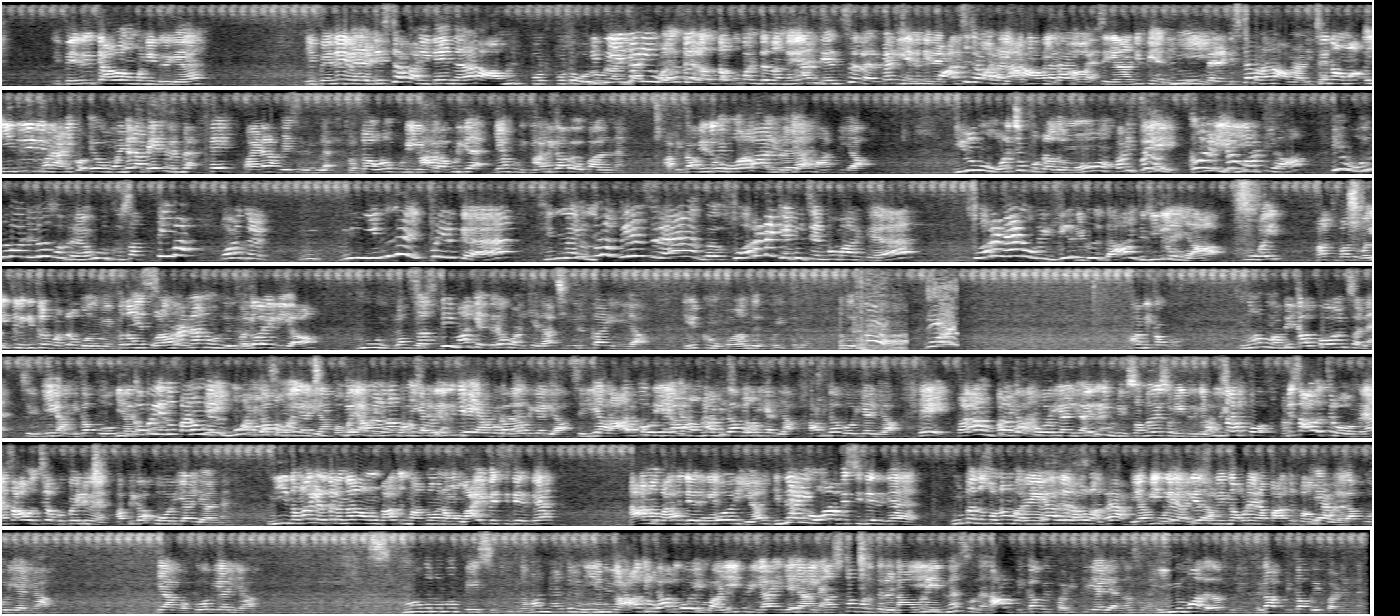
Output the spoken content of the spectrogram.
இப்ப எதுக்கு தேவலாம் பண்ணிட்டு இருக்க இப்ப என்ன என்ன டிஸ்டர்ப் பண்ணிட்டே இருந்தா நான் அவனுக்கு போட்டு போட்டு ஒரு இப்ப என்னடி உலகத்துல இல்லாத தப்பு பண்ணிட்டேன் நானு? நான் டென்ஷன்ல இருக்க நீ எனக்கு பாத்துக்க பண்ணலாம், நான் அவனை தான்? அடிப்பேன். சரி என்ன அடிப்பியா நீ. இப்ப டிஸ்டர்ப் பண்ணா நான் அவனை அடிச்சேன் நான் மா- இது இது உன்னை அடிக்க ஏய், உன்கிட்ட நான் பேச விரும்பல. ஏய் உன்கிட்ட நான் பேச விரும்பல. தொட்டா கூட பிடிக்கல. ஆக பிடிக்கல. ஏன் பிடிக்கல? அப்படிக்கா போய் உட்காருனேன் அப்படிக்கா எதுக்கு போய் பண்ற? மாட்டியா? இருமு உடைச்சு போட்டுறாதமோ குருடி. மாட்டியா? ஏய் ஒரு வாட்டி தான் சொல்றேன். உனக்கு சத்தியமா உனக்கு நீ- என்ன இப்படி இருக்க? என்ன இவ்வளவு பேசுற? சொரண கேட்டு ஜென்மமா இருக்க? சொரணன்னு உனக்கு இருக்குதா? இல்லையா? வயித் பாத்து பாத்து வயித்துல கீத்துல பட்டுற போதும். இப்பதான் சொரணன்னு ஒண்ணு இருக்கா இல்லையா? சத்தியமா கேக்குற உனக்கு ஏதாச்சும் இருக்கா இல்லையா? இருக்கு உன் குழந்தை வயித்துல. குழந்தை இருக்கு. அப்படிக்கா போன்னு சொன்னேன் சரி, அப்படிக்கா போ இதுக்கப்புறம் எதுவும் பண்ண முடியாது. மூணு மாசம் ஆயிடுச்சு. இப்ப போய் என்ன என்ன பண்ண சொல்ற? எதுக்கு கேட்க போற? சரி, யாருக்கும் தெரியாம நம்மளே முடிச்சுக்கலாம். ஏய், போறேன். போறியா இல்லையா? இப்ப எதுக்கு இப்படி சொன்னதே சொல்லிட்டு இருக்க? போ. அப்படியே சாவ வச்சிருவோம் உன்னை. சாவ வச்சுட்டு அப்புறம் போயிடுவேன். அப்படிக்கா போறியா இல்லையான்னு நீ இந்த மாதிரி இடத்துல இருந்தா உன்னை பாத்துக்க மாட்டோம். நம்ம வாய் பேசிட்டே இருக்க. நானும் பாத்துட்டே இருக்கேன். போறியா இந்தாடி ஓரா பேசிட்டே இருக்க. உன்கிட்ட வந்து சொன்னா பாரு, போறியா யார்கிட்டயும் இல்லையா? சொல்லியிருந்தா கூட என்னை. அப்படிக்கா போறியா இல்லையா அங்க போறியா இல்லையா சமாதானமா பேசுடி. இந்த மாதிரி நேரத்துல நீ எனக்கு ஆதரவு போய். படிக்கிறியா என்னை இல்லையா கஷ்டப்படுத்துற நான் உன்னை. என்ன சொன்னேன்னா அப்படிக்கா போய் படிக்கிறியா இல்லையான்னு தான் சொன்னேன் இன்னுமும் அதை தான் சொல்லிட்டு இருக்கேன் அப்படிக்கா போய் படுன்னு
